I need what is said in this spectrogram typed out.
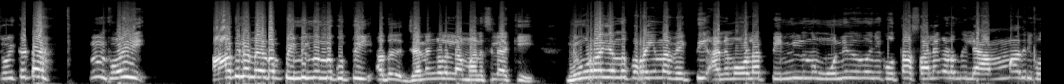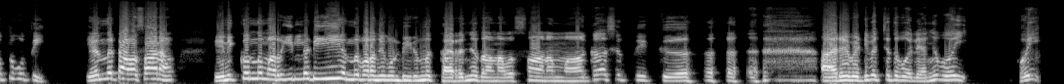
ചോദിക്കട്ടെ? ഉം പോയി. ആദില മേഡം പിന്നിൽ നിന്ന് കുത്തി അത് ജനങ്ങളെല്ലാം മനസ്സിലാക്കി. നൂറ എന്ന് പറയുന്ന വ്യക്തി അനുമോളെ പിന്നിൽ നിന്ന് മുന്നിൽ നിന്ന് കുത്താൻ സ്ഥലങ്ങളൊന്നുമില്ല. അമ്മാതിരി കുത്തു കുത്തി എന്നിട്ട് അവസാനം എനിക്കൊന്നും അറിയില്ലടീ എന്ന് പറഞ്ഞുകൊണ്ടിരുന്ന് കരഞ്ഞതാണ് അവസാനം ആകാശത്തേക്ക്. ആരെ വെടിവെച്ചതുപോലെ അങ്ങ് പോയി. പോയി.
